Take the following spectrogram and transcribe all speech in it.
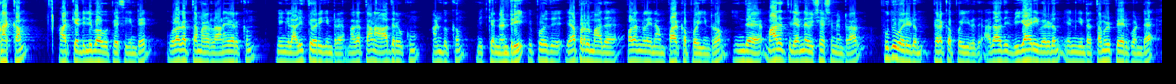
வணக்கம். ஆர்கே டில்லிபாபு பேசுகின்றேன். உலகத் தமிழர்கள் அனைவருக்கும் நீங்கள் அளித்து வருகின்ற மகத்தான ஆதரவுக்கும் அன்புக்கும் மிக்க நன்றி. இப்பொழுது ஏப்ரல் மாத பலன்களை நாம் பார்க்க போகின்றோம். இந்த மாதத்தில் என்ன விசேஷம் என்றால் புது வருடம் பிறக்கப் போகிறது. அதாவது விகாரி வருடம் என்கின்ற தமிழ் பெயர் கொண்ட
